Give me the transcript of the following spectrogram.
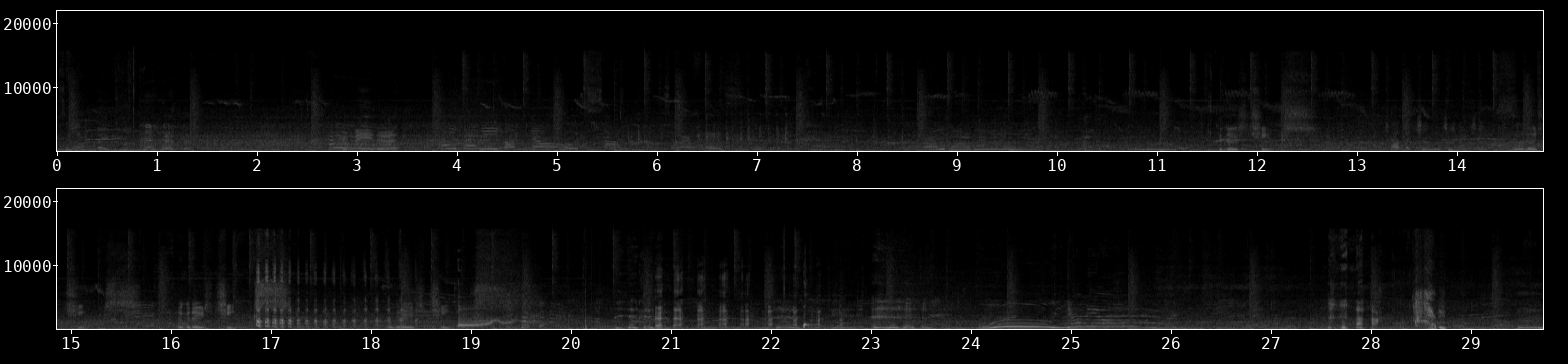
Donuts again. Come here, do. Hi, Daddy. Oh no, sun. It's on our face. Hi, Daddy. Look at those cheeks. Chaba chin chin cheeks. Look at those cheeks. Look at those cheeks. Look at those cheeks. Ooh, yum yum. Mm.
